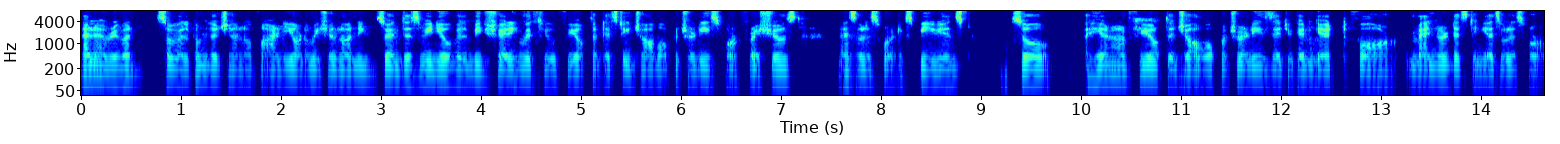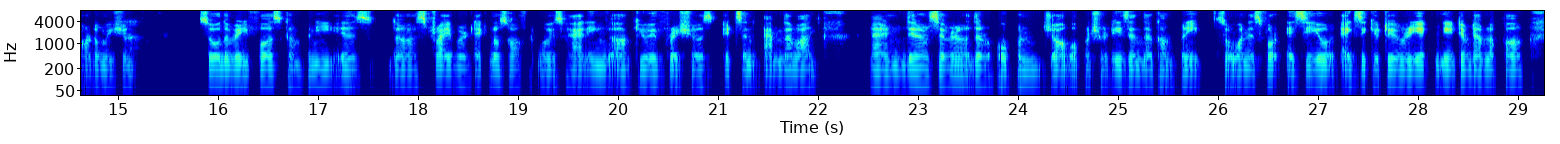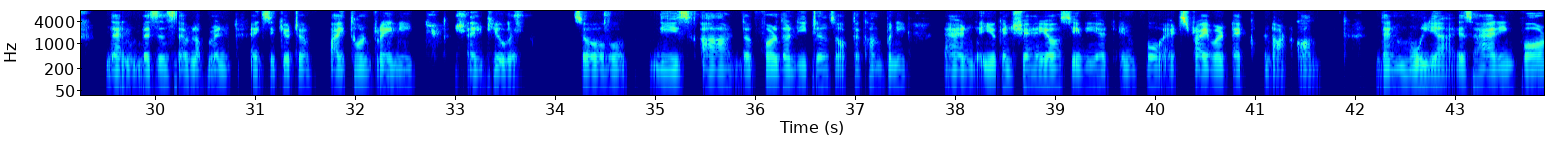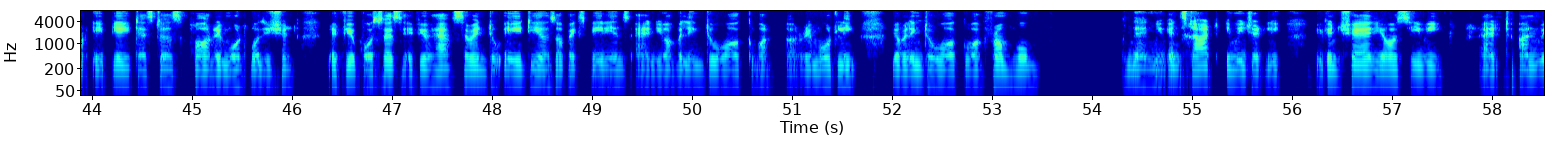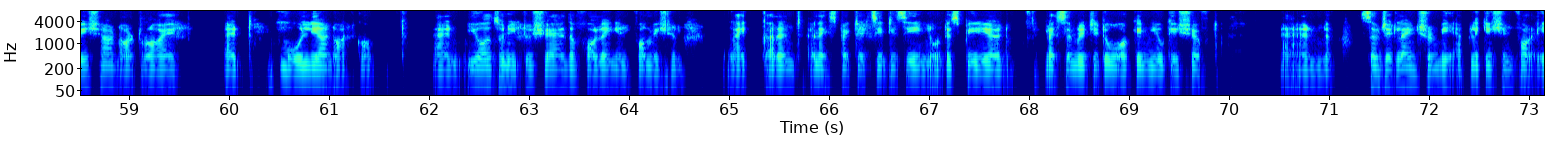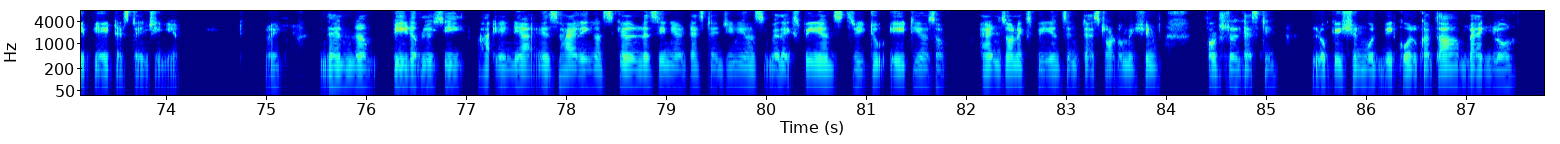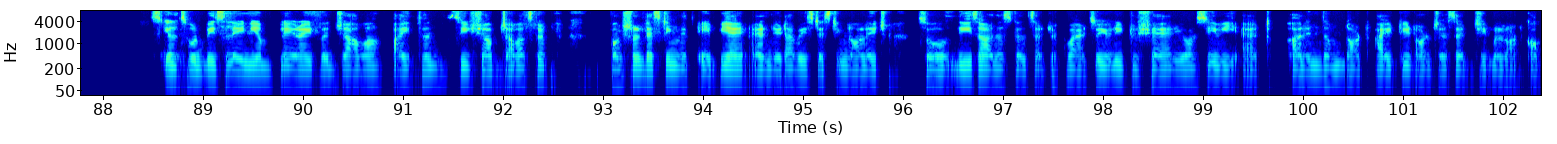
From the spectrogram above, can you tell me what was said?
Hello everyone. So welcome to the channel of RD Automation Learning. So in this video, we'll be sharing with you a few of the testing job opportunities for freshers as well as for experienced. So here are a few of the job opportunities that you can get for manual testing as well as for automation. So the very first company is the Striver Technosoft who is hiring uh, QA freshers. It's in Ahmedabad and there are several other open job opportunities in the company. So one is for SEO executive React Native developer, then business development executive, Python trainee, and QA. So these are the further details of the company, and you can share your CV at info at strivertech.com. Then Mulia is hiring for API testers for remote position. If you possess, if you have seven to eight years of experience and you are willing to work, work uh, remotely, you're willing to work work from home, then you can start immediately. You can share your CV at anvesha.roy at mulia.com. And you also need to share the following information like current and expected CTC, notice period, flexibility to work in UK shift, and subject line should be application for API test engineer, right? Then um, PwC India is hiring a skilled senior test engineers with experience three to eight years of hands-on experience in test automation, functional testing. Location would be Kolkata, Bangalore. Skills would be Selenium, Playwright with Java, Python, C Sharp, JavaScript, functional testing with API and database testing knowledge. So these are the skill set required. So you need to share your CV at anindam.it.js at gmail.com.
